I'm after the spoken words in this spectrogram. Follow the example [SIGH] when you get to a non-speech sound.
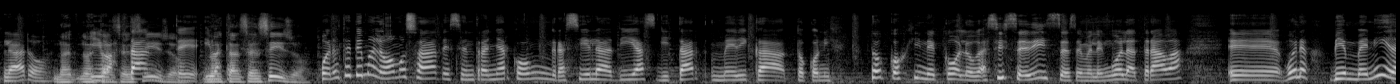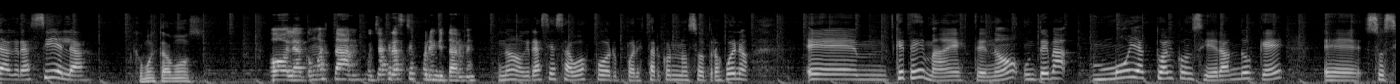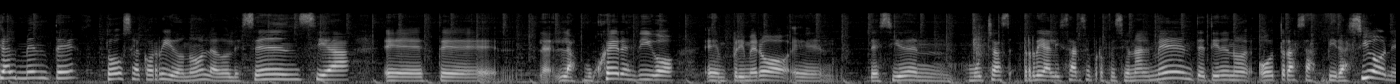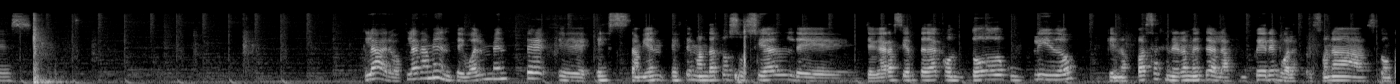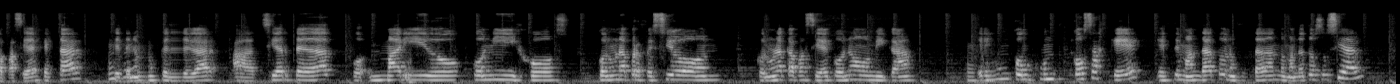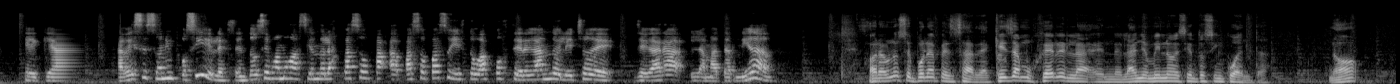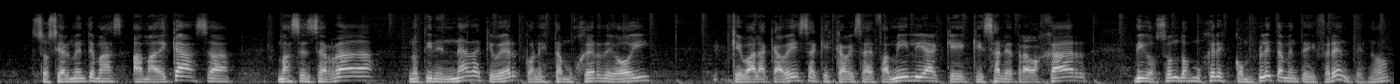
Claro. No, es tan sencillo. No es tan sencillo. Bueno, este tema lo vamos a desentrañar con Graciela Díaz Guitart, médica tocoginecóloga, así se dice, se me lenguó la traba. Eh, bueno, bienvenida Graciela. ¿Cómo estamos? Hola, ¿cómo están? Muchas gracias por invitarme. No, gracias a vos por, por estar con nosotros. Bueno, em, qué tema este, ¿no? Un tema muy actual considerando que eh, socialmente todo se ha corrido, ¿no? La adolescencia, este, las mujeres, digo, eh, primero eh, deciden muchas realizarse profesionalmente, tienen otras aspiraciones. Claro, claramente. Igualmente eh, es también este mandato social de llegar a cierta edad con todo cumplido, que nos pasa generalmente a las mujeres o a las personas con capacidad de gestar, que tenemos que llegar a cierta edad con marido, con hijos, con una profesión, con una capacidad económica. Es un conjunto de cosas que este mandato nos está dando, mandato social, que a, veces son imposibles. Entonces vamos haciéndolas paso a paso a paso y esto va postergando el hecho de llegar a la maternidad. Ahora uno se pone a pensar de aquella mujer en, en el año 1950, ¿no? Socialmente más ama de casa, más encerrada, no tiene nada que ver con esta mujer de hoy que va a la cabeza, que es cabeza de familia, que, sale a trabajar. Digo, son dos mujeres completamente diferentes, ¿no?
